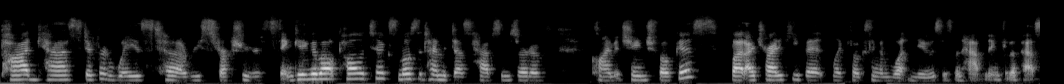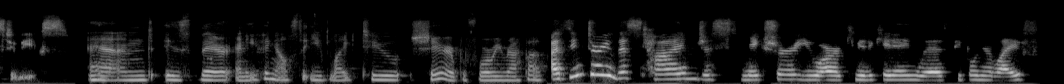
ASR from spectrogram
podcasts, different ways to restructure your thinking about politics. Most of the time, it does have some sort of climate change focus, but I try to keep it like focusing on what news has been happening for the past two weeks. And is there anything else that you'd like to share before we wrap up? I think during this time, just make sure you are communicating with people in your life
